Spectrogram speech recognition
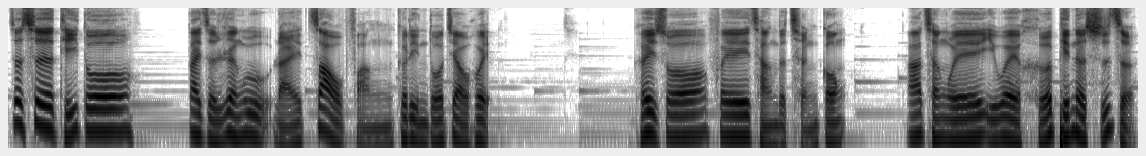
这次提多带着任务来造访哥林多教会。可以说非常的成功，他成为一位和平的使者，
